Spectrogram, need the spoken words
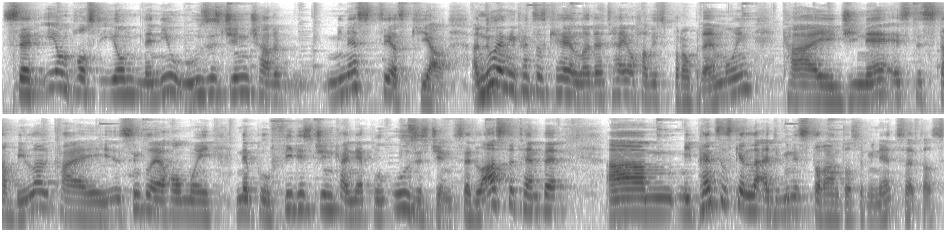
sed iom post iom neniu uzis ĝin ĉar mi ne scias kial. Mi pensas ke la retejo havis problemojn kaj ĝi ne estis stabila kaj simple homoj ne plu fidis ĝin kaj ne plu uzis ĝin. Sed lastatempe Um, mi pensas che la administranto, se mi ne certas,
